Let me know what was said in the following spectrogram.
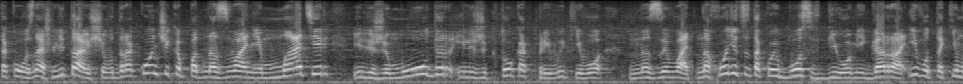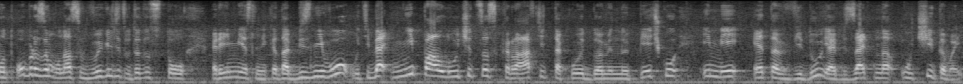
Такого, знаешь, летающего дракончика под названием Матерь или же Молдер или же кто как привык его называть. Находится такой такой босс в биоме гора. И вот таким вот образом у нас выглядит вот этот стол ремесленника. Да, без него у тебя не получится скрафтить такую доменную печку. Имей это в виду и обязательно учитывай.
